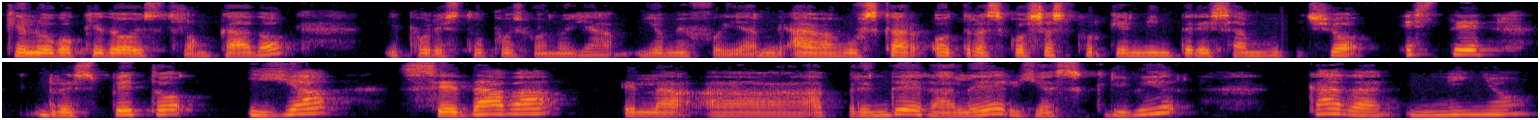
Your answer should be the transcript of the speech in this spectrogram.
que luego quedó estroncado. Y por esto, pues bueno, ya yo me fui a, buscar otras cosas porque me interesa mucho este respeto y ya se daba el a aprender a leer y a escribir. Cada niño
